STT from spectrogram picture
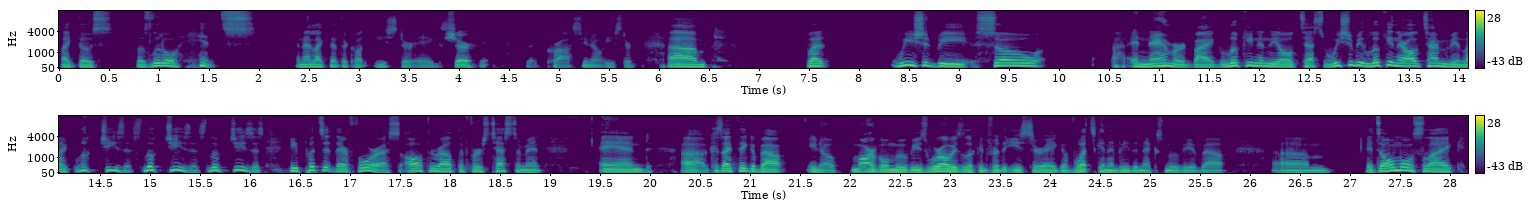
like those those little hints and I like that they're called easter eggs Sure. Get the cross you know easter um but we should be so uh, enamored by looking in the Old Testament. We should be looking there all the time and being like, look, Jesus, look, Jesus, look, Jesus. He puts it there for us all throughout the First Testament. And because I think about, you know, Marvel movies, we're always looking for the Easter egg of what's going to be the next movie about. Um, it's almost like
